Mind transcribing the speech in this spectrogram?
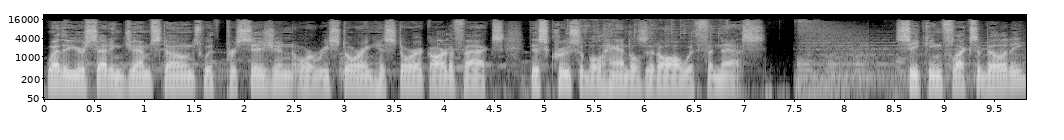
Whether you're setting gemstones with precision or restoring historic artifacts, this crucible handles it all with finesse. Seeking flexibility?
